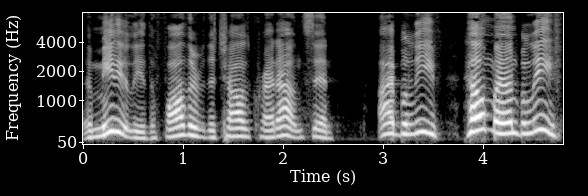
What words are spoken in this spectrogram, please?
Immediately, the father of the child cried out and said, I believe, help my unbelief.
